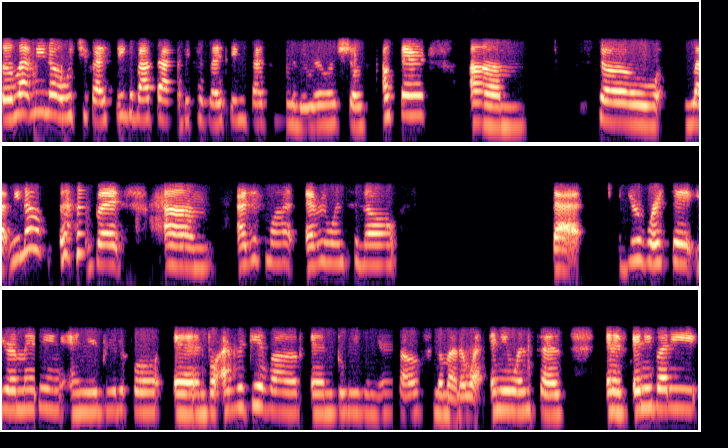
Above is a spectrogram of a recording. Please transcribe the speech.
So let me know what you guys think about that because I think that's one of the realest shows out there. Um, so let me know. but um, I just want everyone to know that you're worth it, you're amazing, and you're beautiful, and don't ever give up and believe in yourself no matter what anyone says. And if anybody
